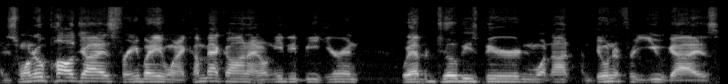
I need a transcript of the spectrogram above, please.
I just want to apologize for anybody when I come back on. I don't need to be hearing what happened to Toby's beard and whatnot. I'm doing it for you guys,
